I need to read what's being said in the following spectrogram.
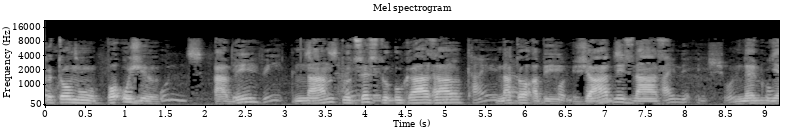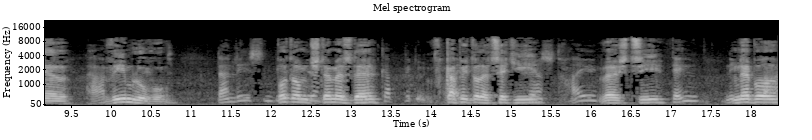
k tomu použil, aby nám tu cestu ukázal na to, aby žádný z nás neměl výmluvu. Potom čteme zde v kapitole 3, verš 3, nebo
